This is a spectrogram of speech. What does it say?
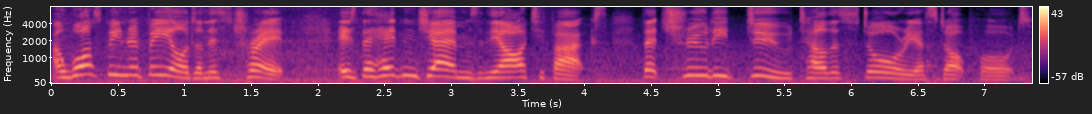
and what's been revealed on this trip is the hidden gems and the artefacts that truly do tell the story of Stockport.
